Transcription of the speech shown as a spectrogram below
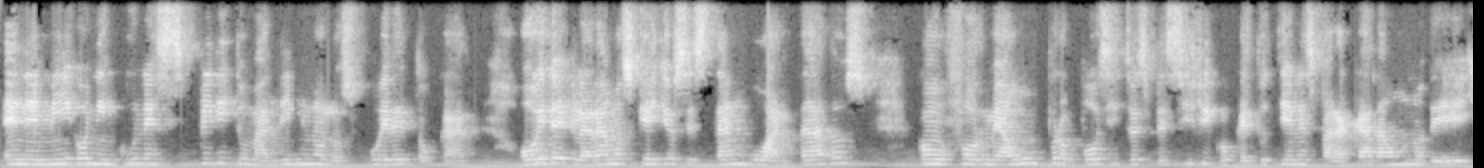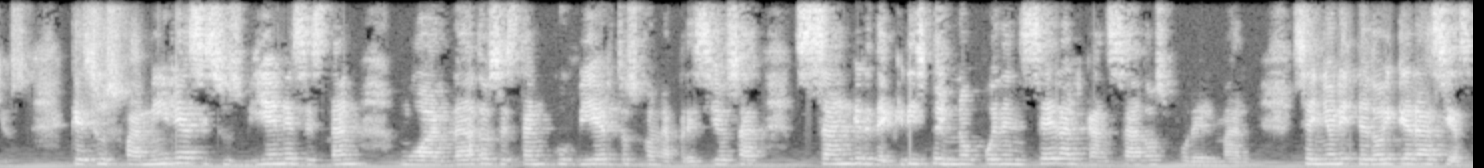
enemigo, ningún espíritu maligno los puede tocar. Hoy declaramos que ellos están guardados conforme a un propósito específico que tú tienes para cada uno de ellos, que sus familias y sus bienes están guardados, están cubiertos con la preciosa sangre de Cristo y no pueden ser alcanzados por el mal. Señor, y te doy gracias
